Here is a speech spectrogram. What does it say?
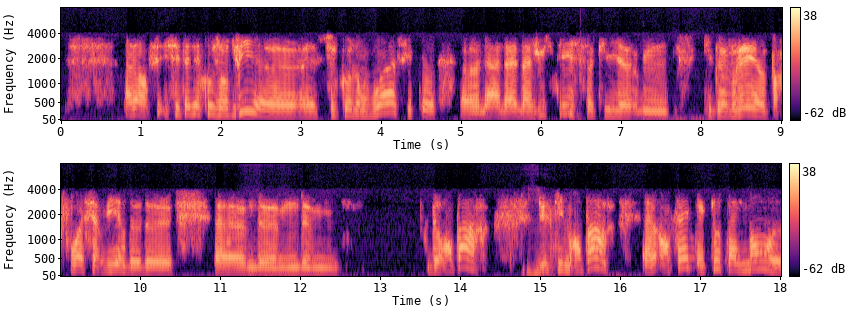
Alors, c'est-à-dire qu'aujourd'hui, euh, ce que l'on voit, c'est que euh, la, la, la, justice qui euh, qui devrait euh, parfois servir de de, euh, de, de, de rempart, mhm. d'ultime rempart, en fait, est totalement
